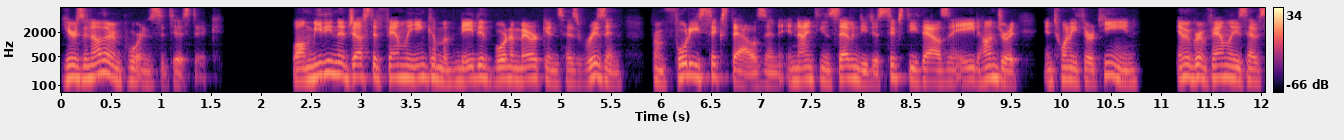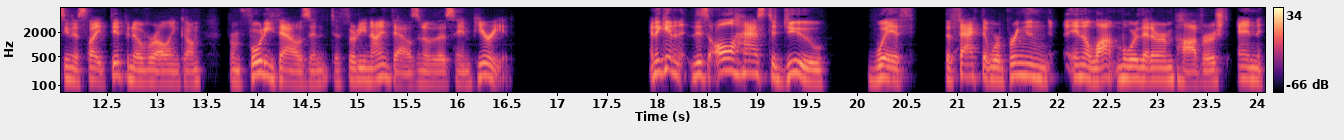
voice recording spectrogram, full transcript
Here's another important statistic. While median adjusted family income of native born Americans has risen from 46,000 in 1970 to 60,800 in 2013, immigrant families have seen a slight dip in overall income from 40,000 to 39,000 over the same period. And again, this all has to do with the fact that we're bringing in a lot more that are impoverished and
